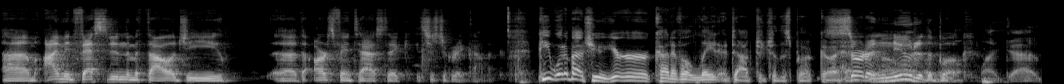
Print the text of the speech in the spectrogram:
Um, I'm invested in the mythology. Uh, the art's fantastic. It's just a great comic. Pete, what about you? You're kind of a late adopter to this book. Go ahead. Sort of new to the book. my god.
